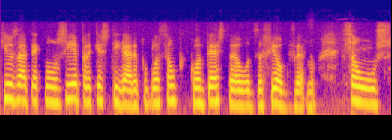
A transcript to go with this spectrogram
que usa a tecnologia para castigar a população que contesta ou desafia o governo. São os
